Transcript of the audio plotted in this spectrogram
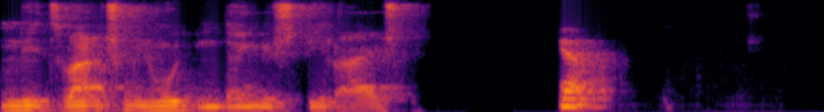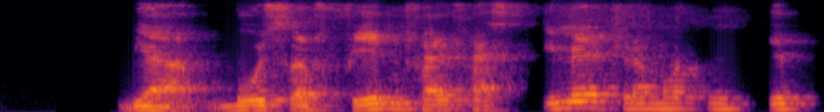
Und die 20 Minuten, denke ich, die reichen. Ja. Ja, wo es auf jeden Fall fast immer Klamotten gibt,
